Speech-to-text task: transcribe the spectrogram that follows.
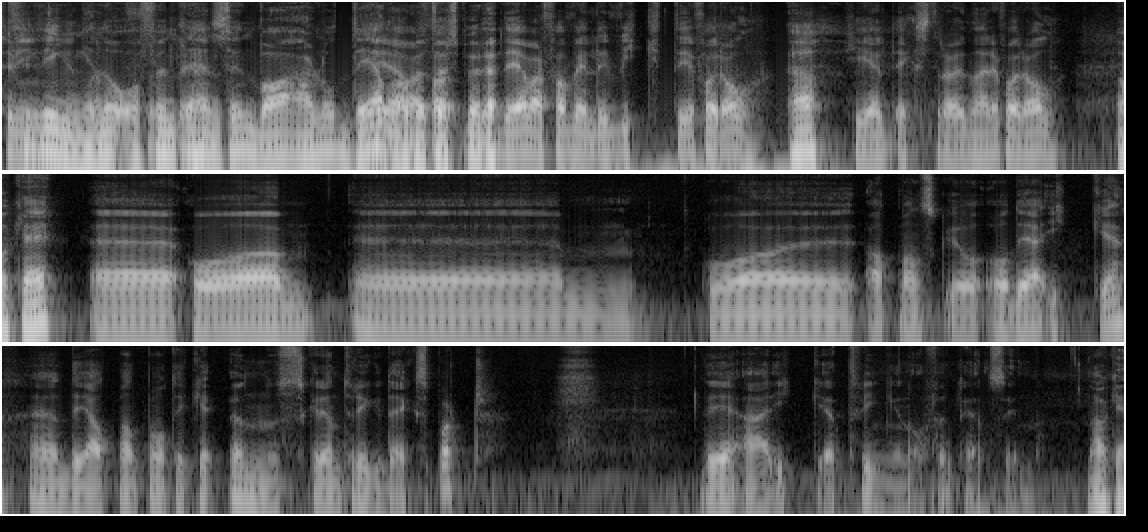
Tvingende offentlig hensyn. Hva er nå det, Det er, da, fall, det er i hvert fall veldig viktige forhold. Ja, Helt ekstraordinære forhold. ok. Eh, og, eh, og, at man sk- og og det er ikke eh, det at man på en måte ikke ønsker en trygdeeksport. Det er ikke et tvingende offentlig hensyn. Ok.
